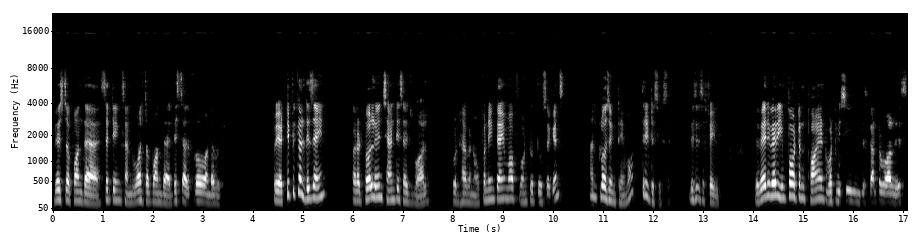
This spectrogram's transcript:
based upon the settings and based upon the discharge flow and everything. So a typical design for a 12 inch anti-surge valve would have an opening time of 1 to 2 seconds and closing time of 3 to 6 seconds. This is a fail. The very very important point what we see in this control valve is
